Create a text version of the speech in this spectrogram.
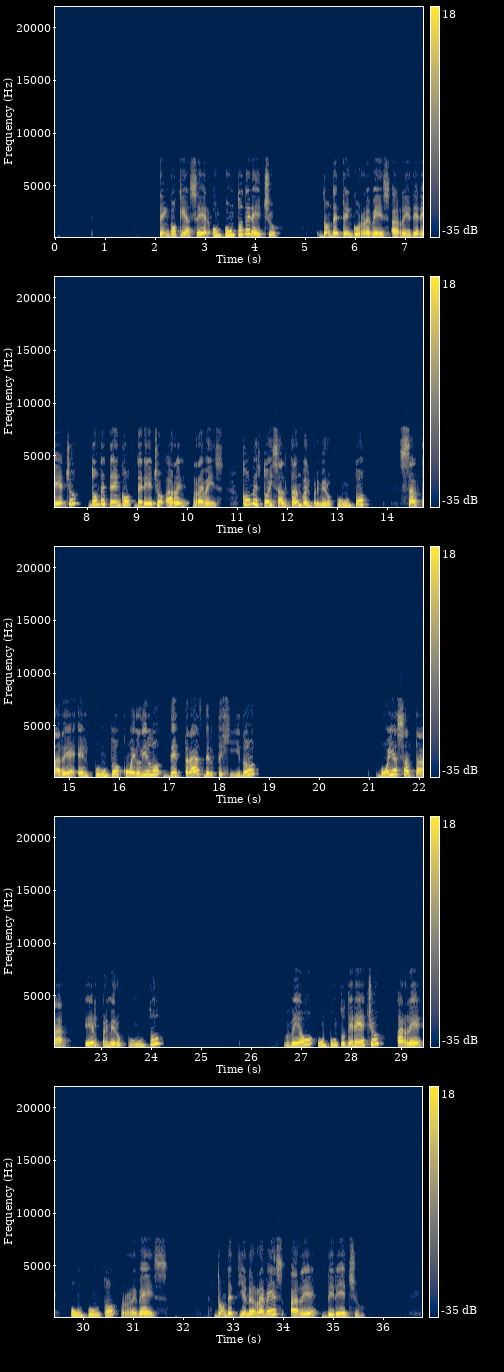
Tengo que hacer un punto derecho. Donde tengo revés, haré derecho. Donde tengo derecho, haré revés. Como estoy saltando el primer punto, saltaré el punto con el hilo detrás del tejido. Voy a saltar el primer punto Veo un punto derecho, haré un punto revés. Donde tiene revés, haré derecho.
